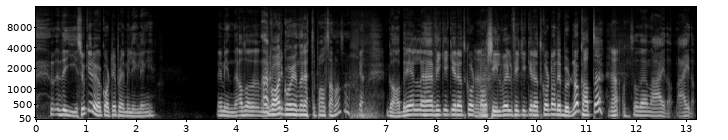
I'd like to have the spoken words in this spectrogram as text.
Det gis jo ikke røde kort i Premier League lenger. Med mindre Altså, Nei, når VAR går jo under rette på alt sammen. Så. Gabriel eh, fikk ikke rødt kort nå, Ja. Chilwell fikk ikke rødt kort nå. Det burde nok hatt det. Ja. Så det, nei da, nei da.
